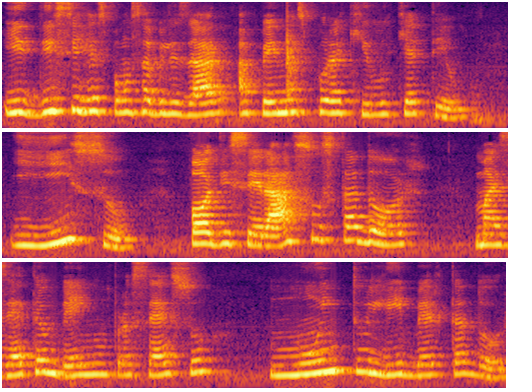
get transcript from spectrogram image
e de se responsabilizar apenas por aquilo que é teu. E isso pode ser assustador, mas é também um processo muito libertador,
